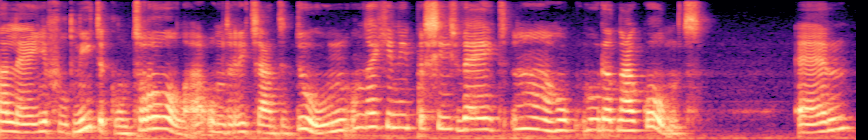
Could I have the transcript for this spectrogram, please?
Alleen je voelt niet de controle om er iets aan te doen, omdat je niet precies weet uh, hoe, hoe dat nou komt. En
